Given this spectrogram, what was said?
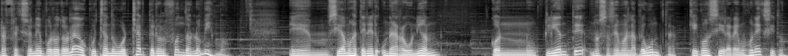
reflexioné por otro lado, escuchando WordChat, pero en el fondo es lo mismo. Em, si vamos a tener una reunión con un cliente, nos hacemos la pregunta, ¿qué consideraremos un éxito?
